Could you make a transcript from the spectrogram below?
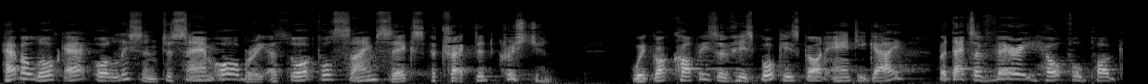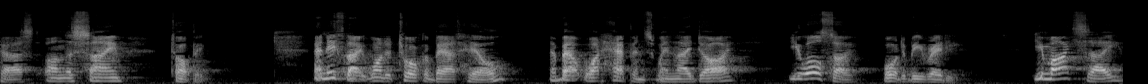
have a look at or listen to Sam Allberry, a thoughtful same sex attracted Christian. We've got copies of his book, Is God Anti Gay? But that's a very helpful podcast on the same topic. And if they want to talk about hell, about what happens when they die, you also ought to be ready. You might say,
